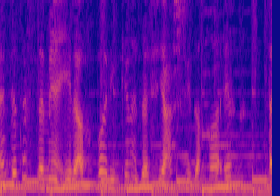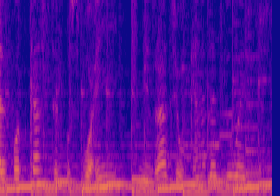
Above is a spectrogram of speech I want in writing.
أنت تستمع إلى أخبار كندا في عشر دقائق البودكاست الأسبوعي من راديو كندا الدولي.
